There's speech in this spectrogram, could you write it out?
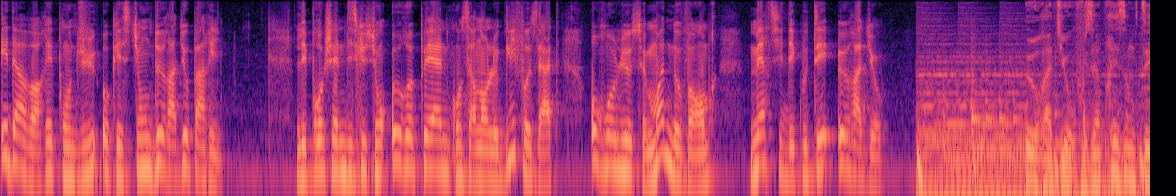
et d'avoir répondu aux questions de Radio Paris. Les prochaines discussions européennes concernant le glyphosate auront lieu ce mois de novembre. Merci d'écouter Euradio. Euradio vous a présenté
